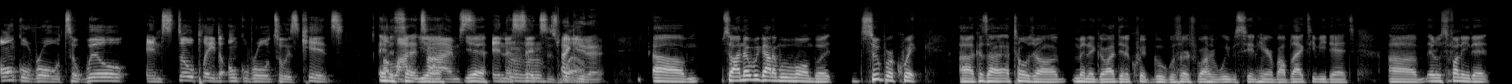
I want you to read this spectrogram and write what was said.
uncle role to Will and still played the uncle role to his kids In a a lot sen- of yeah, times yeah. in a Mhm. sense as well I well. get that. Um, so I know we got to move on, but super quick, because I, I told y'all a minute ago, I did a quick Google search while we were sitting here about Black TV dads. Um, it was funny that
